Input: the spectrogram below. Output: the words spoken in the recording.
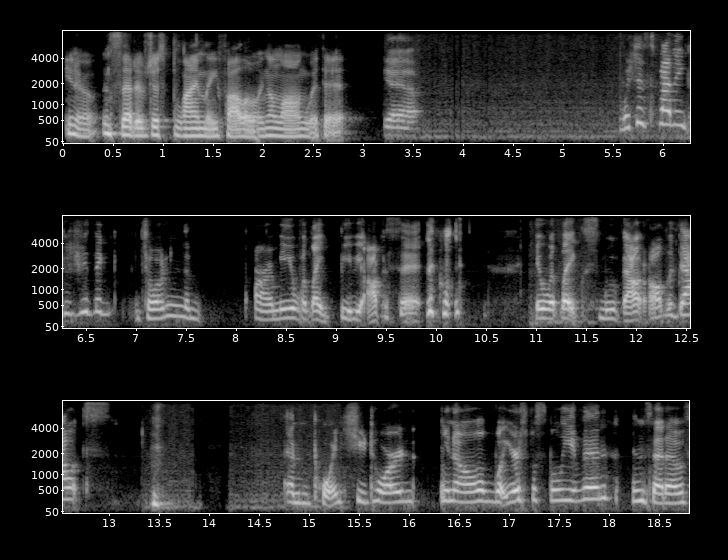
you know, instead of just blindly following along with it. Yeah. Which is funny because you think joining the army would like be the opposite. it would like smooth out all the doubts and point you toward, you know, what you're supposed to believe in instead of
